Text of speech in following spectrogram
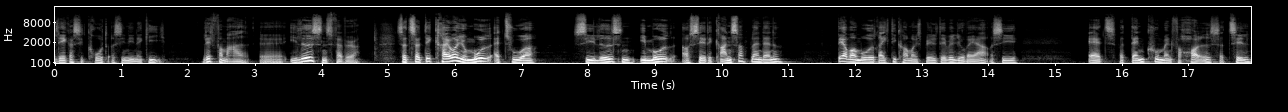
lægger sit krudt og sin energi lidt for meget øh, i ledelsens favør. Så, så det kræver jo mod at turde sige ledelsen imod at sætte grænser blandt andet. Der hvor modet rigtig kommer i spil, det vil jo være at sige, at hvordan kunne man forholde sig til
